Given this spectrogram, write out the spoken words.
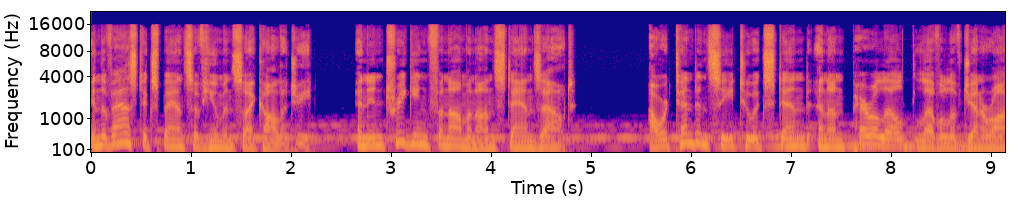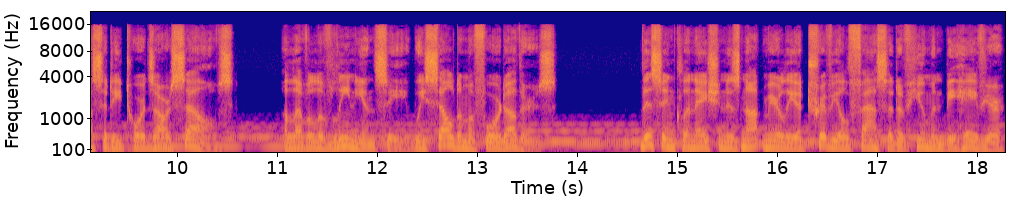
In the vast expanse of human psychology, an intriguing phenomenon stands out. Our tendency to extend an unparalleled level of generosity towards ourselves, a level of leniency we seldom afford others. This inclination is not merely a trivial facet of human behavior,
